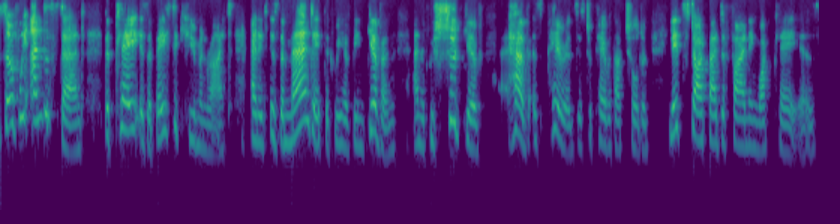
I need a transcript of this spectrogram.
So if we understand that play is a basic human right and it is the mandate that we have been given and that we should give have as parents is to play with our children, let's start by defining what play is.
